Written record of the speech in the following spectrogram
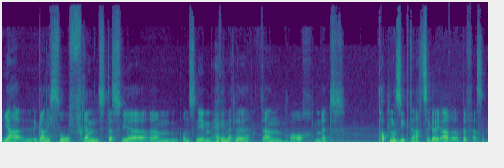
ja, gar nicht so fremd, dass wir ähm, uns neben Heavy Metal dann auch mit Popmusik der 80er Jahre befassen.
